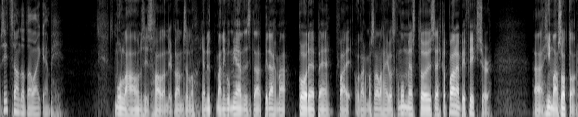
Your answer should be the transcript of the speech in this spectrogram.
sit se on tota vaikeampi. Mullahan on siis Haaland ja kanselo. Ja nyt mä niinku mietin sitä, että pidänkö mä KDP vai otanko mä Salahin, koska mun mielestä toi olisi ehkä parempi fixture äh, Hima Soton.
